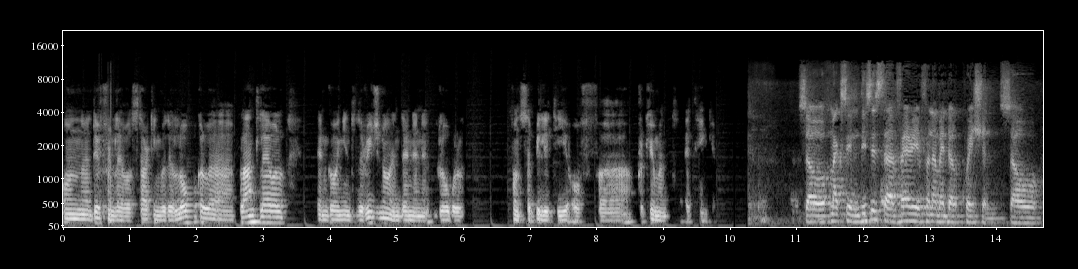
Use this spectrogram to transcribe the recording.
on different levels, starting with a local uh, plant level, then going into the regional, and then in a global responsibility of uh, procurement at Henkel. So, Maxim, this is a very fundamental question. So,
